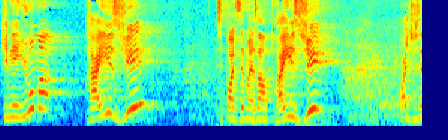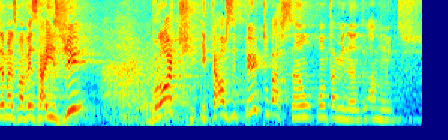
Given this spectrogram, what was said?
que nenhuma raiz de. Você pode dizer mais alto? Raiz de. Pode dizer mais uma vez: raiz de. Brote e cause perturbação, contaminando a muitos.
